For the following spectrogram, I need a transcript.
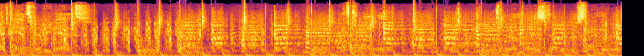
I've danced every dance. I've traveled to the of St. Louis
